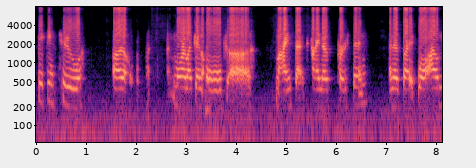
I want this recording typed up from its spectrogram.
speaking to uh, more like an old uh, mindset kind of person. And it's like, well, I'm,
